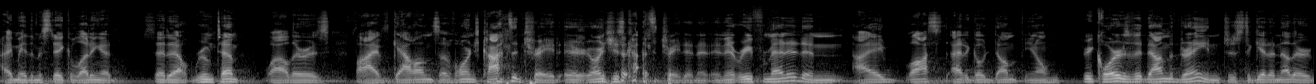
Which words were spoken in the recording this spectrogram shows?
I made the mistake of letting it sit out room temp while there was five gallons of orange concentrate, or orange juice concentrate in it, and it re-fermented, and I lost. I had to go dump, you know, three quarters of it down the drain just to get another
